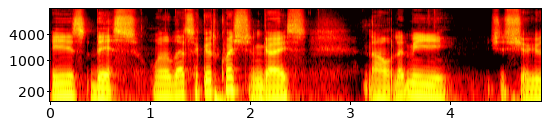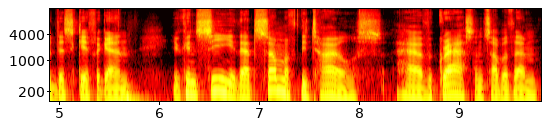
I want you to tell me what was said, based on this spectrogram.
is this? Well, that's a good question, guys. Now, let me just show you this GIF again. You can see that some of the tiles have grass on top of them.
